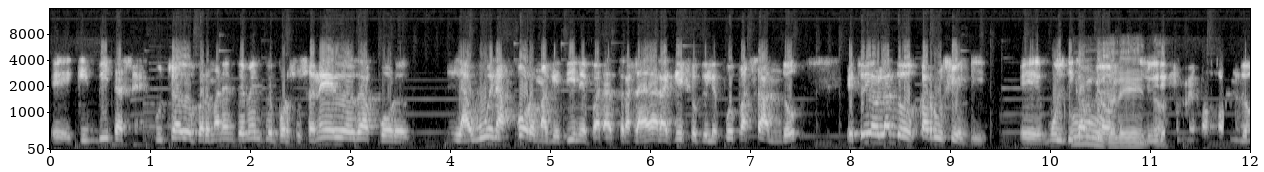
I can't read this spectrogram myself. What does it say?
que invita a ser escuchado permanentemente por sus anécdotas, por la buena forma que tiene para trasladar aquello que le fue pasando. Estoy hablando de Oscar Ruggeri, eh, multicampeón, uh, y lo iremos repasando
